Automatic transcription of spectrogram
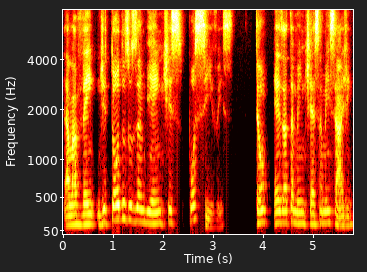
ela vem de todos os ambientes possíveis. Então, é exatamente essa mensagem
